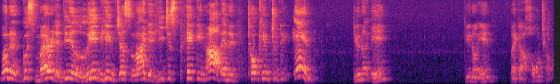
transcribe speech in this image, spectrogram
But the good Samaritan didn't leave him just like that. He just picked him up and took him to the inn. Do you know inn? Do you know inn? Like a hotel.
